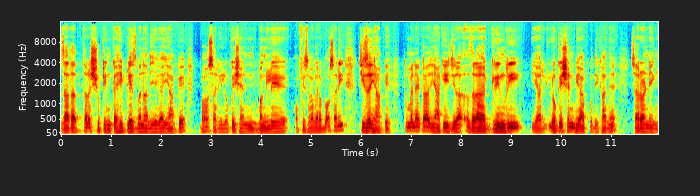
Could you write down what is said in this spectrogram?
ज़्यादातर शूटिंग का ही प्लेस बना दिएगा यहाँ पे। बहुत सारी लोकेशन बंगले ऑफ़िस वगैरह, बहुत सारी चीज़ें यहाँ पे। तो मैंने कहा, यहाँ की ज़रा ग्रीनरी या लोकेशन भी आपको दिखा दें सराउंडिंग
